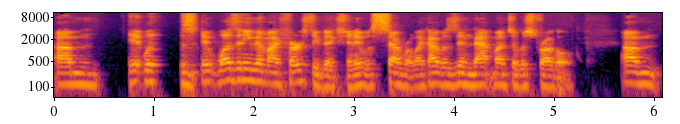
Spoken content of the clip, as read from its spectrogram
Um, it was it wasn't even my first eviction. It was several. Like I was in that much of a struggle. Um,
